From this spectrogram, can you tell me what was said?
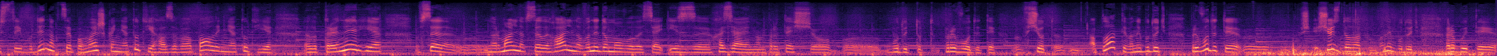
ось цей будинок, це помешкання. Тут є газове опалення, тут є електроенергія. Все е, нормально, все легально. Вони домовилися із хазяїном про те, що е, будуть тут приводити в щот е, оплати. Вони будуть приводити щось до ладу. Вони будуть робити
